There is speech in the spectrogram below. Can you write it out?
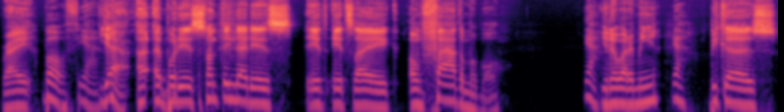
right? Both. Yeah. Yeah, uh, uh, but it's something that is it, it's like unfathomable. Yeah. You know what I mean? Yeah. Because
